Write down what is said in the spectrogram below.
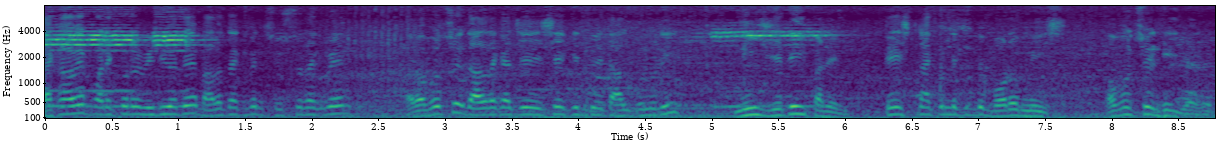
দেখা হবে পরে কোনো ভিডিওতে। ভালো থাকবেন সুস্থ থাকবেন। আর অবশ্যই দাদার কাছে এসে কিন্তু এই তালফুলুরি নিয়ে যেতেই পারেন। টেস্ট না করলে কিন্তু বড় মিস। অবশ্যই নিয়ে যাবেন।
